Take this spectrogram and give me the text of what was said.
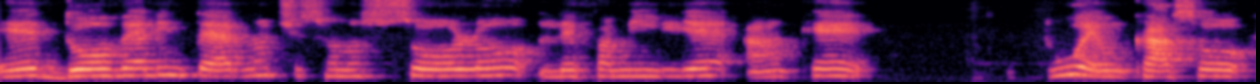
e dove all'interno ci sono solo le famiglie, anche tu è un caso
